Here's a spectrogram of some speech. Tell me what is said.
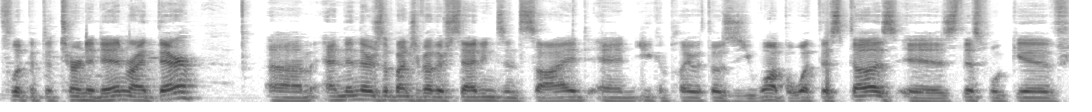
flip it to Turnitin right there. Um, and then there's a bunch of other settings inside and you can play with those as you want. But what this does is this will give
